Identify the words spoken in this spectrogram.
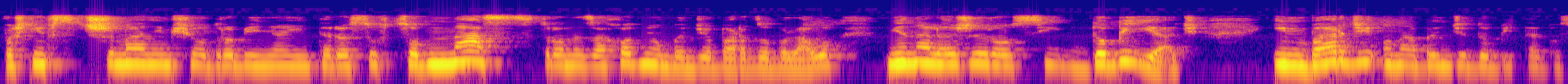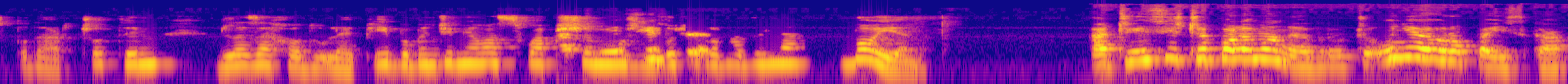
właśnie wstrzymaniem się od robienia interesów, co nas, stronę zachodnią, będzie bardzo bolało, nie należy Rosji dobijać. Im bardziej ona będzie dobita gospodarczo, tym dla Zachodu lepiej, bo będzie miała słabszą możliwość jeszcze... prowadzenia wojen. A czy jest jeszcze pole manewru? Czy Unia Europejska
